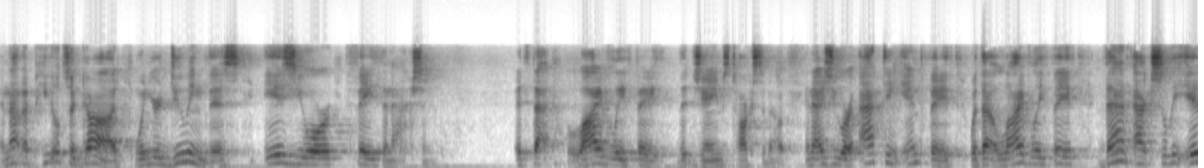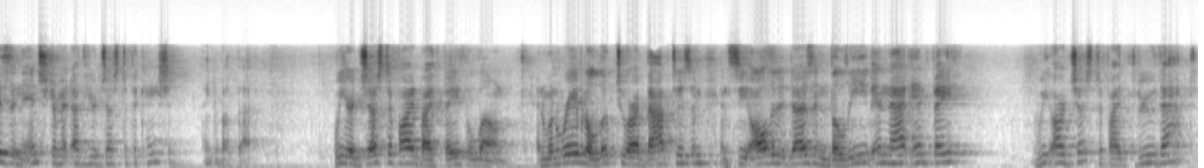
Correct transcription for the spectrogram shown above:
And that appeal to God, when you're doing this, is your faith in action. It's that lively faith that James talks about. And as you are acting in faith with that lively faith, that actually is an instrument of your justification. Think about that. We are justified by faith alone. And when we're able to look to our baptism and see all that it does and believe in that in faith, we are justified through that.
